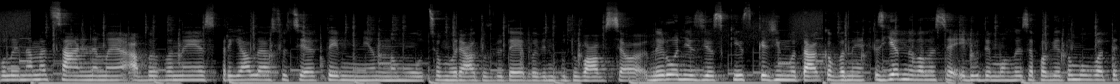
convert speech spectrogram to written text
були намацальними, аби вони сприяли асоціативному цьому ряду в людей, аби він будувався. Нейронні зв'язки, скажімо так, вони з'єднувалися, і люди могли запам'ятовувати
